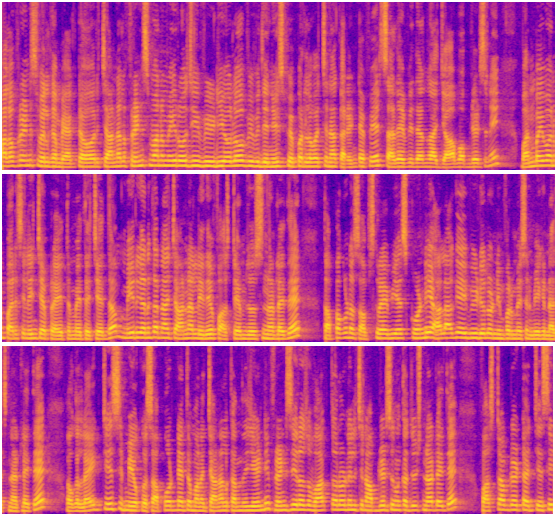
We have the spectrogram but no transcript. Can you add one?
Hello friends welcome back to our channel friends మనం ఈ రోజు ఈ వీడియోలో వివిధ న్యూస్ పేపర్లో వచ్చిన కరెంట్ అఫైర్స్ అదేవిధంగా జాబ్ అప్డేట్స్ని వన్ బై వన్ పరిశీలించే ప్రయత్నం అయితే చేద్దాం. మీరు కనుక నా ఛానల్ ఇదే ఫస్ట్ టైం చూస్తున్నట్లయితే తప్పకుండా సబ్స్క్రైబ్ చేసుకోండి. అలాగే ఈ వీడియోలో ఇన్ఫర్మేషన్ మీకు నచ్చినట్లయితే ఒక లైక్ చేసి మీ యొక్క సపోర్ట్ని అయితే మన ఛానల్కి అందజేయండి. ఫ్రెండ్స్ ఈరోజు వార్తల్లో నిలిచిన అప్డేట్స్ కనుక చూసినట్లయితే ఫస్ట్ అప్డేట్ వచ్చేసి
